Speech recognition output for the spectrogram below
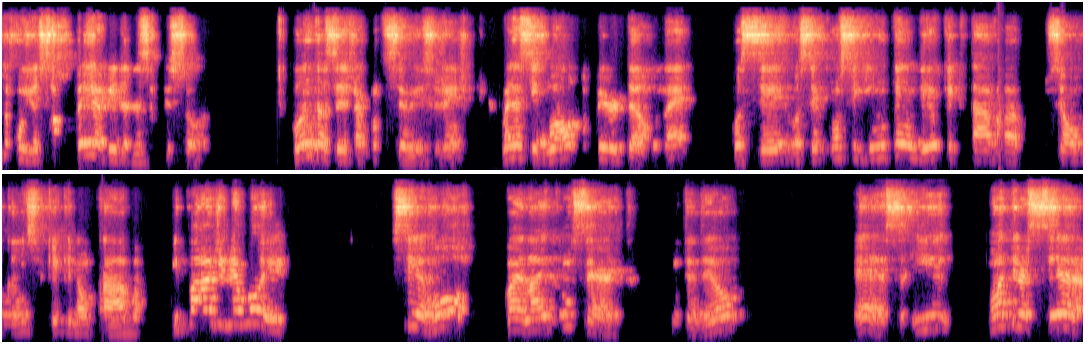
não é ruim. Eu salvei a vida dessa pessoa. Quantas vezes já aconteceu isso, gente? Mas assim, o auto-perdão, né? Você, você conseguir entender o que estava no seu alcance, o que, que não estava, e parar de remoer. Se errou, vai lá e conserta, entendeu? É essa. E uma terceira,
